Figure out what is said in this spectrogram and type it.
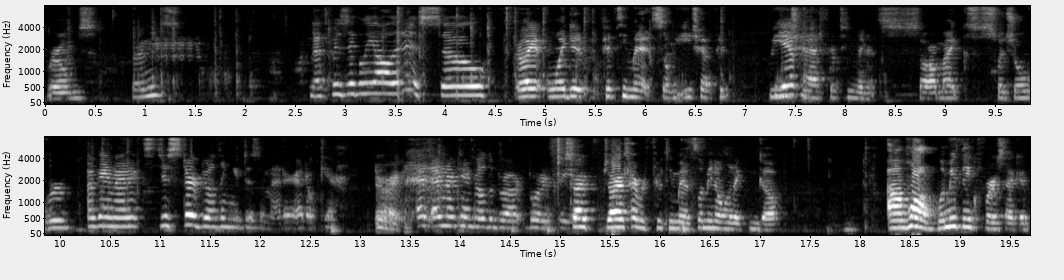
Rooms. rooms. That's basically all it is. So Right, we only did it for 15 minutes, so we each have We Yep. each had 15 minutes, so I might switch over. Okay, Maddox, just start building. It doesn't matter. I don't care. All right. I, I'm not gonna build a border for you. Start, start timer 15 minutes. Let me know when I can go. Um, hold on. Let me think for a second.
